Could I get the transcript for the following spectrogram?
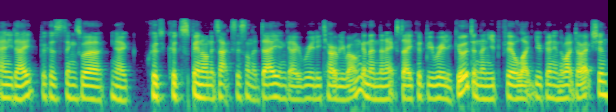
any day, because things were, you know, could could spin on its axis on a day and go really terribly wrong, and then the next day could be really good, and then you'd feel like you're going in the right direction,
